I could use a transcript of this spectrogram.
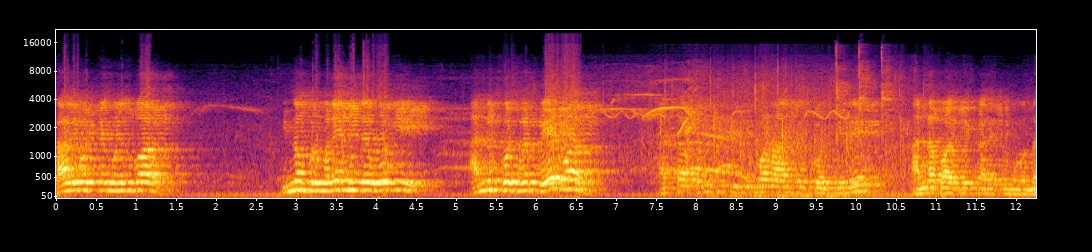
ಖಾಲಿ ಹೊಟ್ಟೆ ಮುಳುಗಬಾರದು. ಇನ್ನೊಬ್ಬರು ಮನೆ ಮುಂದೆ ಹೋಗಿ ಅನ್ನಕ್ಕೋಸ್ಕರ ಬೇಡಬಾರದು. ಅಂತ ಪರಿಸ್ಥಿತಿ ನಿರ್ಮಾಣ ಆಗಬೇಕು ಅಂತೇಳಿ ಅನ್ನಭಾಗ್ಯ ಕಾರ್ಯಕ್ರಮವನ್ನು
